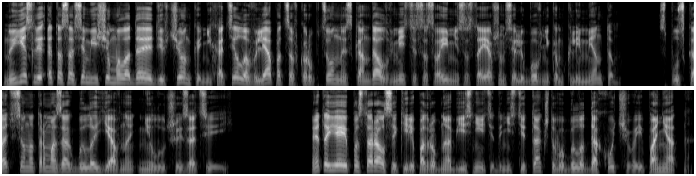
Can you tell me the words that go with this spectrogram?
но если эта совсем еще молодая девчонка не хотела вляпаться в коррупционный скандал вместе со своим несостоявшимся любовником Климентом, спускать все на тормозах было явно не лучшей затеей. Это я и постарался Кире подробно объяснить и донести так, чтобы было доходчиво и понятно.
